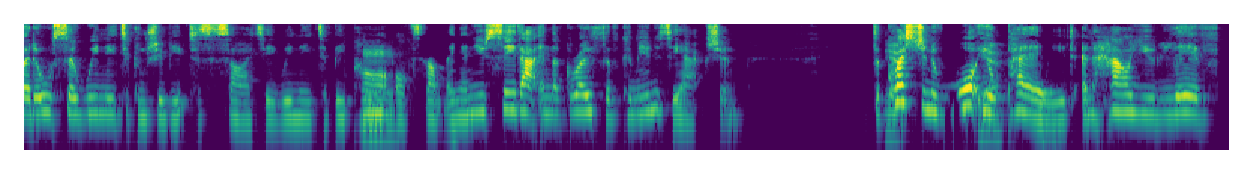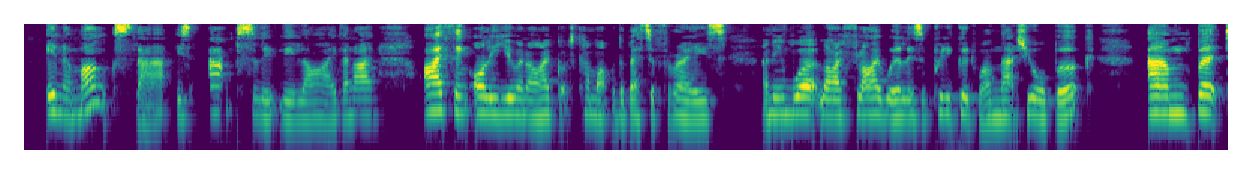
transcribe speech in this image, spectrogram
but also we need to contribute to society. We need to be part mm. of something, and you see that in the growth of community action. The yeah. question of what yeah. you're paid and how you live in amongst that is absolutely live. And I, I think Ollie, you and I have got to come up with a better phrase. I mean, work life flywheel is a pretty good one. That's your book. Um, but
